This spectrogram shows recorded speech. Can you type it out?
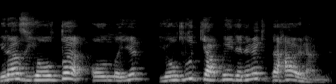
biraz yolda olmayı, yolculuk yapmayı denemek daha önemli.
